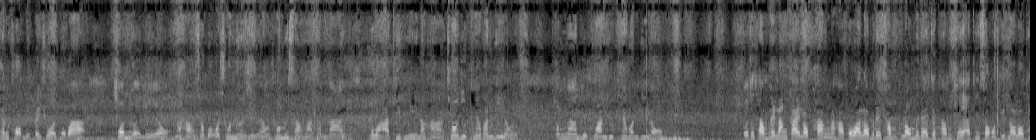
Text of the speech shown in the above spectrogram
ฉันขอไม่ไปช่วย เพราะว่าช่อเหนื่อยแล้วนะคะช่อบอกว่าช่อเหนื่อยแล้วช่อไม่สามารถทำได้ เพราะว่าอาทิตย์นี้นะคะช่อหยุดแค่วันเดียวทำงานหกวันหยุดแค่วันเดียว ก็จะทำให้ร่างกายเราพังนะคะ เพราะว่าเราไม่ได้ทำเราไม่ได้จะทำแค่อาทิตย์สองอาทิตย์เนาะเราท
